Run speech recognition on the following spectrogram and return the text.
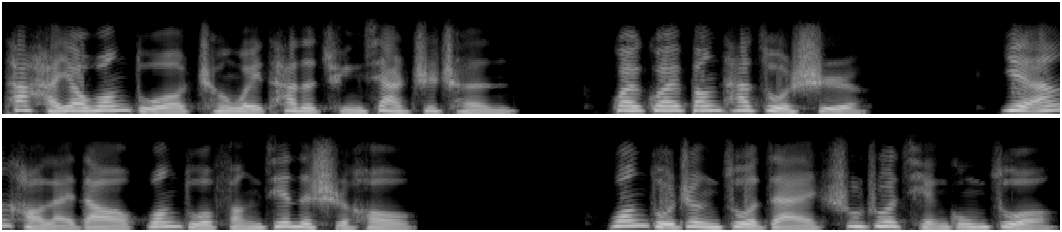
他还要汪铎成为他的裙下之臣，乖乖帮他做事。叶安好来到汪铎房间的时候，汪铎正坐在书桌前工作。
